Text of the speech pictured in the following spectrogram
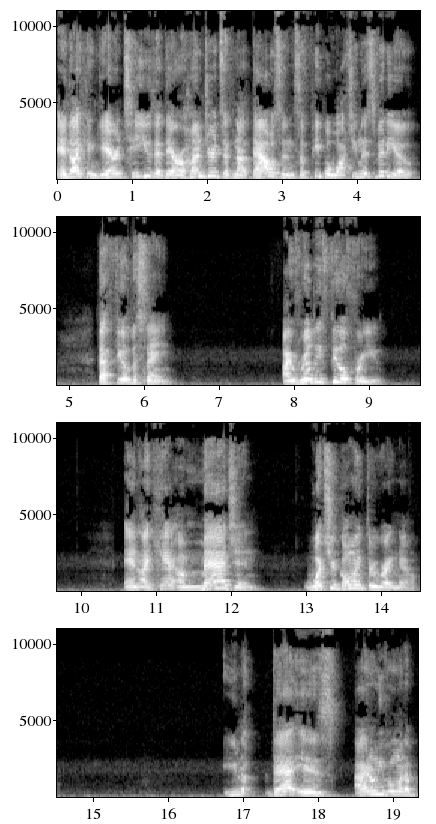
And I can guarantee you that there are hundreds, if not thousands, of people watching this video that feel the same. I really feel for you. And I can't imagine what you're going through right now. You know, that is, I don't even want to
